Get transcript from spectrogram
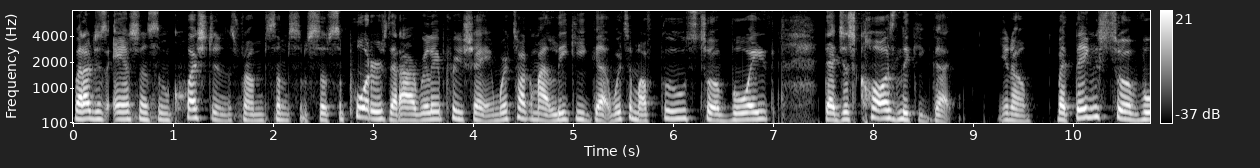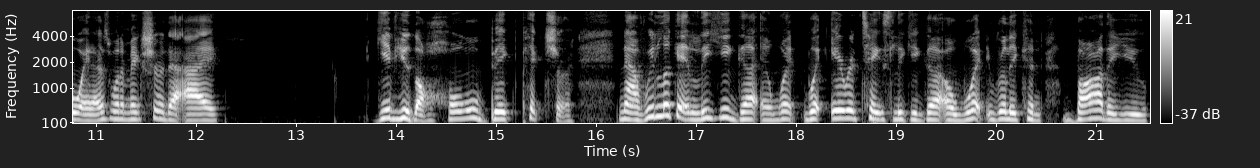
but I'm just answering some questions from some, some, some, supporters that I really appreciate. And we're talking about leaky gut. We're talking about foods to avoid that just cause leaky gut, you know, but things to avoid. I just want to make sure that I give you the whole big picture. Now, if we look at leaky gut and what, what irritates leaky gut or what really can bother you,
